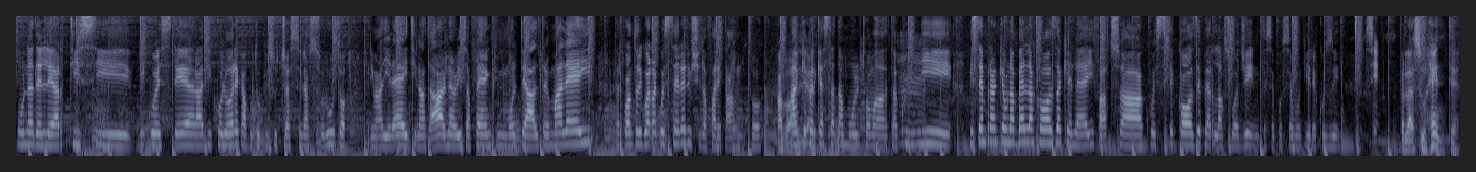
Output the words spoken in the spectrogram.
una delle artisti di quest'era di colore che ha avuto più successo in assoluto. Prima di lei, Tina Turner, Rita Franklin, molte altre. Ma lei, per quanto riguarda quest'era, è riuscita a fare tanto. Anche perché è stata molto amata. Quindi mi sembra anche una bella cosa che lei faccia queste cose per la sua gente, se possiamo dire così. Sì. Per la sua gente.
